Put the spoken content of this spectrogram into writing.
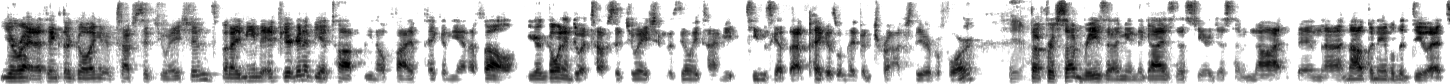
you're right. I think they're going into tough situations, but I mean, if you're going to be a top, you know, five pick in the NFL, you're going into a tough situation because the only time teams get that pick is when they've been trashed the year before. Yeah. But for some reason, I mean, the guys this year just have not been uh, not been able to do it.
